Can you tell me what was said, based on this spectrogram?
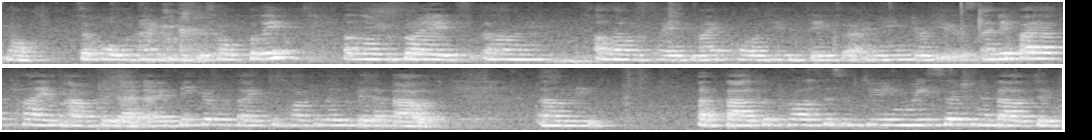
well, the whole hypothesis, hopefully, alongside, um, alongside my qualitative data and interviews. And if I have time after that, I think I would like to talk a little bit about um, about the process of doing research and about the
